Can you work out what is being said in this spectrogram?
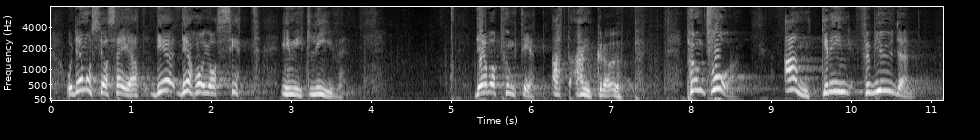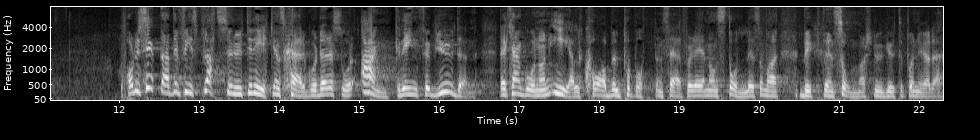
Och det måste jag säga att det, det har jag sett i mitt liv. Det var punkt ett, att ankra upp. Punkt två, ankring förbjuden. Har du sett att det finns platser ute i Ekens skärgård där det står ankring förbjuden? Det kan gå någon elkabel på botten så här, för det är någon stolle som har byggt en sommarstuga ute på en ö där.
